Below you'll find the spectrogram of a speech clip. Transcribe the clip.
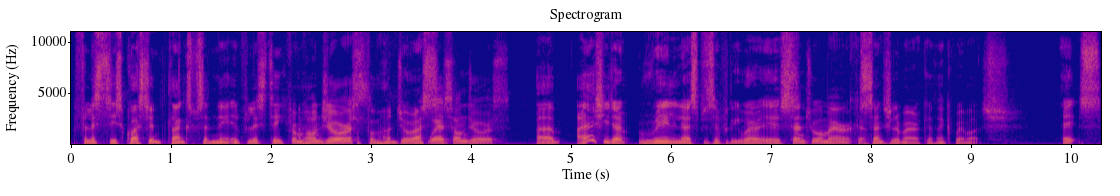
Felicity's question. Thanks for sending it in, Felicity. From Honduras. from Honduras. Where's Honduras? Um, I actually don't really know specifically where it is. Central America. Central America. Thank you very much. It's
